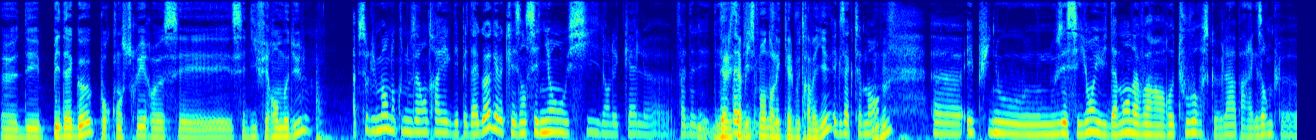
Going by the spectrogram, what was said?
des pédagogues pour construire ces, différents modules? Absolument. Donc nous avons travaillé avec des pédagogues, avec les enseignants aussi, dans lesquels, enfin, des, établissements dans lesquels vous travaillez. Exactement. Mhm. Euh, et puis nous, nous essayons évidemment d'avoir un retour, parce que là, par exemple, euh,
